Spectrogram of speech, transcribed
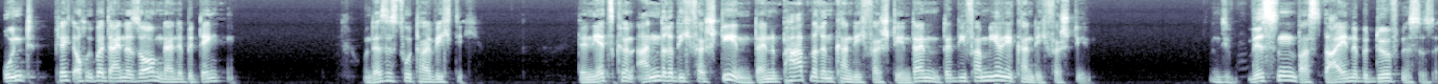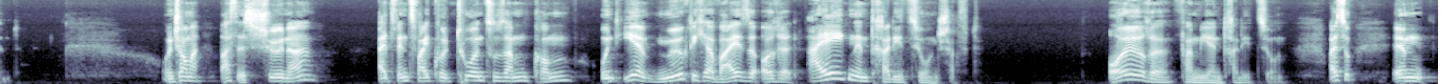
und vielleicht auch über deine Sorgen, deine Bedenken. Und das ist total wichtig. Denn jetzt können andere dich verstehen. Deine Partnerin kann dich verstehen. Dein, die Familie kann dich verstehen. Und sie wissen, was deine Bedürfnisse sind. Und schau mal, was ist schöner, als wenn zwei Kulturen zusammenkommen und ihr möglicherweise eure eigenen Traditionen schafft. Eure Familientradition. Weißt du, ähm,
